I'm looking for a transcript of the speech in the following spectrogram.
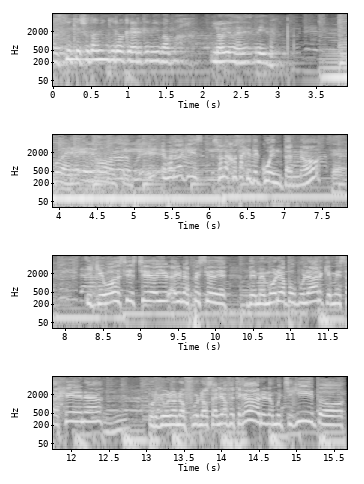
Así que yo también quiero creer que mi papá lo vio desde arriba. Bueno, qué hermoso. Es es verdad que es- son las cosas que te cuentan, ¿no? Y que vos decís, che, hay, hay una especie de, de memoria popular que me es ajena, porque uno no, salió a festejar, era muy chiquito.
